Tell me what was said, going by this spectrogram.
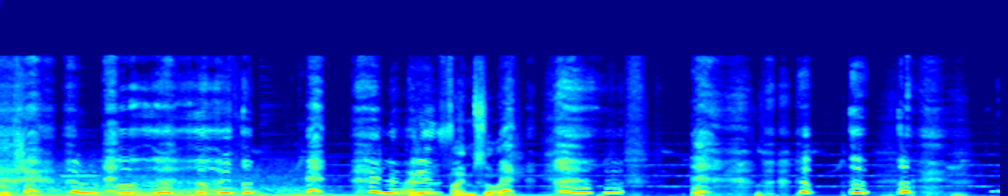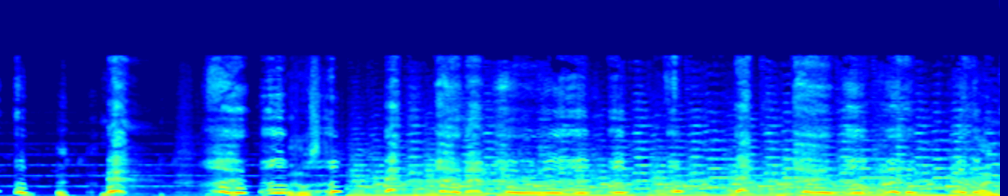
Roshan Lawrence I am sorry Rose I am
